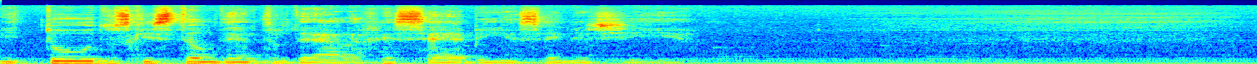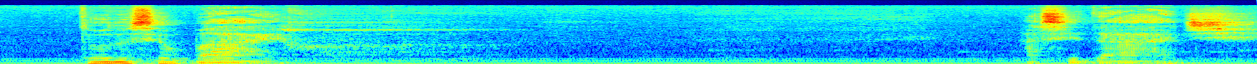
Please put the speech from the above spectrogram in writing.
e todos que estão dentro dela recebem essa energia. Todo o seu bairro. A cidade.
